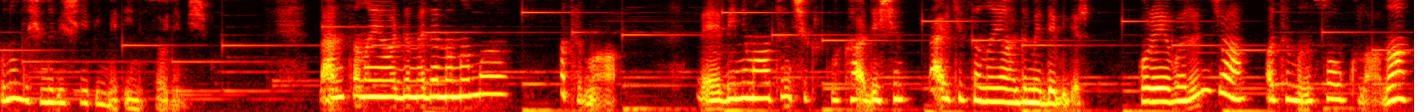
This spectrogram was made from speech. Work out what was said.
bunun dışında bir şey bilmediğini söylemiş. Ben sana yardım edemem ama atımı al. Ve benim altın çıkrıklı kardeşim belki sana yardım edebilir. Oraya varınca atımın sol kulağına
